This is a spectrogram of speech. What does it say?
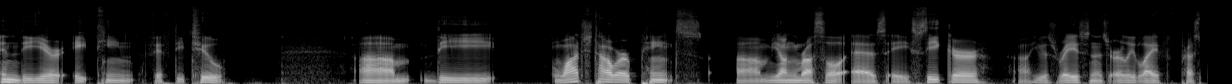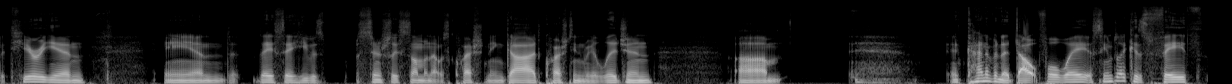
in the year 1852. Um, the Watchtower paints um, young Russell as a seeker. Uh, he was raised in his early life Presbyterian, and they say he was essentially someone that was questioning God, questioning religion. Um, in kind of in a doubtful way. It seems like his faith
